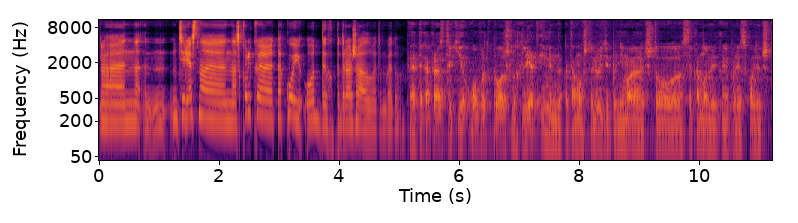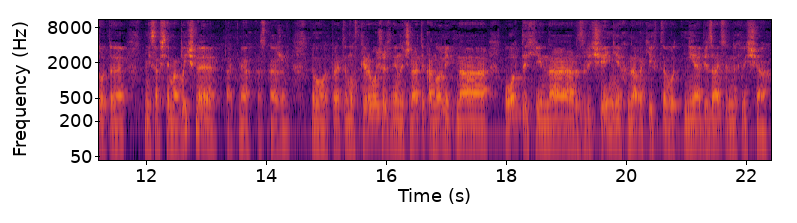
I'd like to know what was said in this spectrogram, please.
э, интересно, насколько такой отдых подорожал в этом году? Это как раз-таки опыт прошлых лет именно, потому что люди понимают, что с экономикой происходит что-то не совсем обычное, так мягко скажем, вот, поэтому в первую очередь они начинают экономить на отдыхе, на развлечениях, на каких-то вот необязательных вещах.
